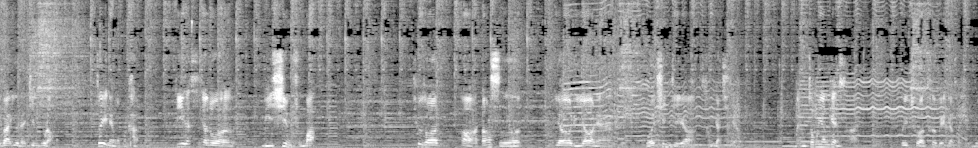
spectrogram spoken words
时代又在进步了。这一点我们看，第一个词叫做“你幸福吗”，就是说啊，当时幺二零幺二年。国庆节啊，长假期间，我们中央电视台推出了特别调查节目，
